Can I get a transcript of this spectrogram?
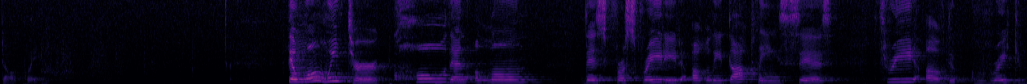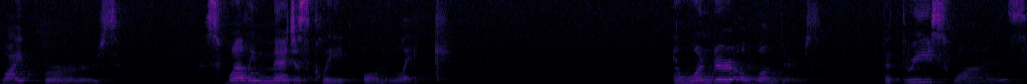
duckling. Then one winter, cold and alone, this frustrated ugly duckling sees three of the great white birds swelling majestically on lake. And wonder of wonders, the three swans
